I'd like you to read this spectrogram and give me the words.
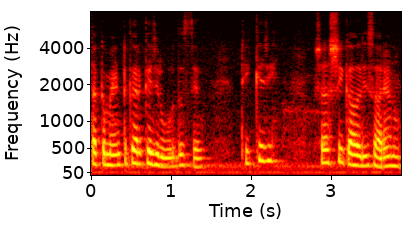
ਤਾਂ ਕਮੈਂਟ ਕਰਕੇ ਜ਼ਰੂਰ ਦੱਸਿਓ। ਠੀਕ ਹੈ ਜੀ? ਸਤਿ ਸ਼੍ਰੀ ਅਕਾਲ ਜੀ ਸਾਰਿਆਂ ਨੂੰ।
